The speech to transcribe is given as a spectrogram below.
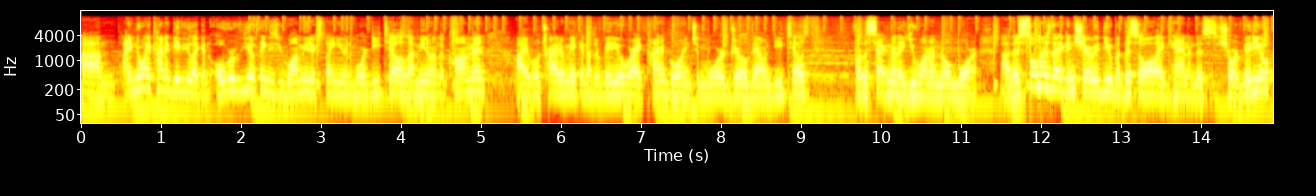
Um, I know I kind of gave you like an overview of things. If you want me to explain you in more detail, let me know in the comment. I will try to make another video where I kind of go into more drill down details for the segment that you want to know more. Uh, there's so much that I can share with you, but this is all I can in this short video.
